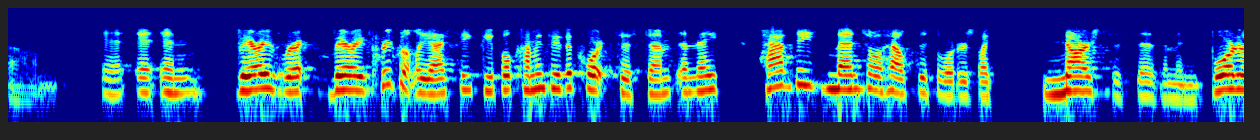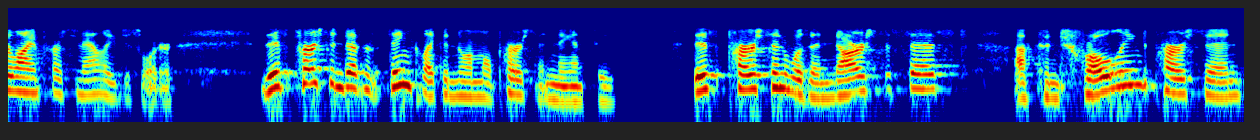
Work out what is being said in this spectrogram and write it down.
um, and, and very very frequently I see people coming through the court systems and they have these mental health disorders like narcissism and borderline personality disorder. This person doesn't think like a normal person, Nancy. This person was a narcissist, a controlling person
